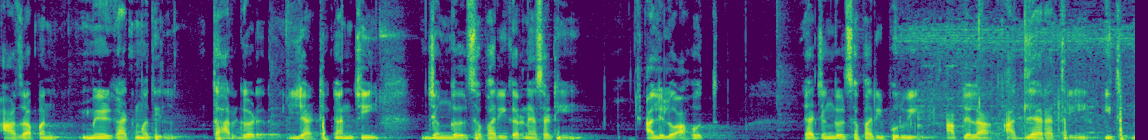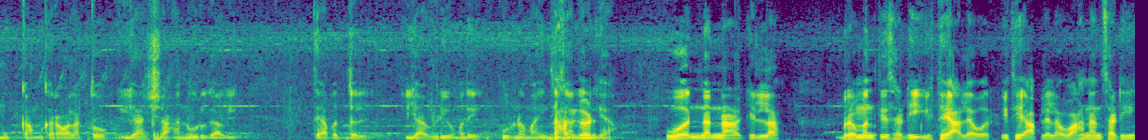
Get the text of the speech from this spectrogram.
आज आपण मेळघाटमधील धारगड या ठिकाणची जंगल सफारी करण्यासाठी आलेलो आहोत. या जंगल सफारीपूर्वी आपल्याला आदल्या रात्री इथे मुक्काम करावा लागतो या शहानूर गावी. त्याबद्दल या व्हिडिओमध्ये पूर्ण माहिती धारगड घ्या. व नन्नाळा किल्ला भ्रमंतीसाठी इथे आल्यावर इथे आपल्याला वाहनांसाठी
